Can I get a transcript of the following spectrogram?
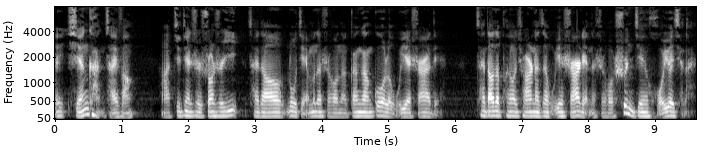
哎，闲侃采访啊！今天是双十一，菜刀录节目的时候呢，刚刚过了午夜十二点。菜刀的朋友圈呢，在午夜十二点的时候瞬间活跃起来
